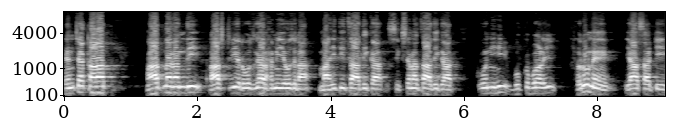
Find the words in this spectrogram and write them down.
त्यांच्या काळात महात्मा गांधी राष्ट्रीय रोजगार हमी योजना माहितीचा अधिकार शिक्षणाचा अधिकार कोणीही भूकबळी ठरू नये यासाठी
